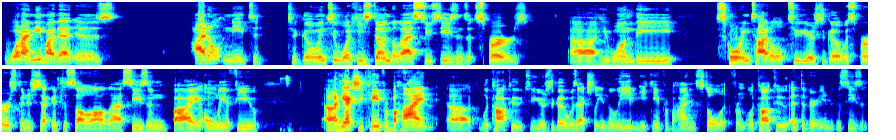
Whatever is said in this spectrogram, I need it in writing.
what I mean by that is, I don't need to to go into what he's done the last two seasons at Spurs. Uh, he won the scoring title two years ago with Spurs, finished second to Salah last season by only a few. Uh, he actually came from behind. Uh, Lukaku two years ago was actually in the lead, and he came from behind and stole it from Lukaku at the very end of the season.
